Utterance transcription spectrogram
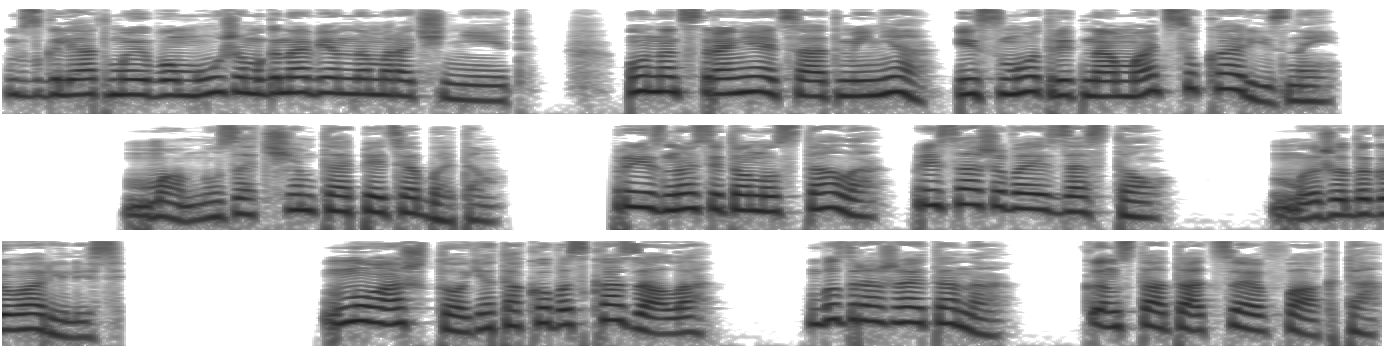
Взгляд моего мужа мгновенно мрачнеет. Он отстраняется от меня и смотрит на мать сукаризной. «Мам, ну зачем ты опять об этом?» Произносит он устало, присаживаясь за стол. «Мы же договорились». «Ну а что я такого сказала?» Возражает она. «Констатация факта.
